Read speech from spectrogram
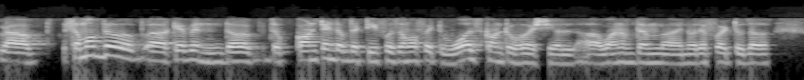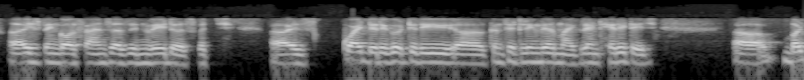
Uh, some of the uh, Kevin, the the content of the tifo, some of it was controversial. Uh, one of them, uh, you know, referred to the uh, East Bengal fans as invaders, which is quite derogatory considering their migrant heritage. but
